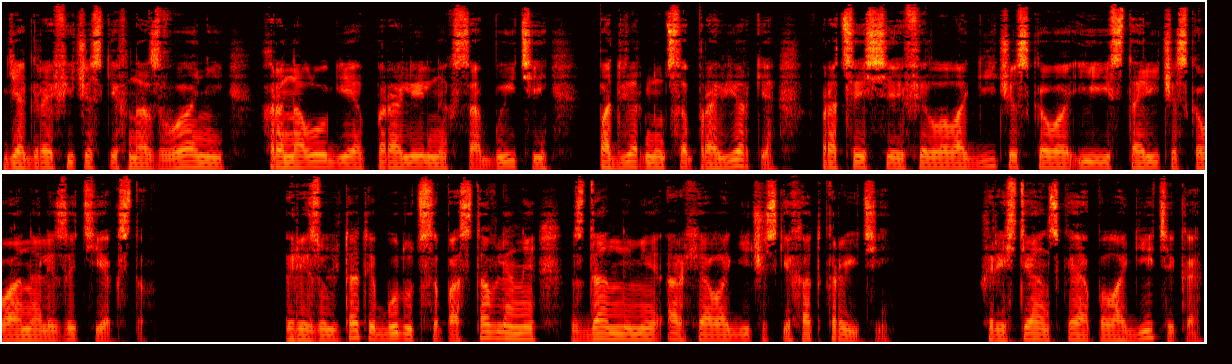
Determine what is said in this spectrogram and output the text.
географических названий, хронология параллельных событий подвергнутся проверке в процессе филологического и исторического анализа текстов. Результаты будут сопоставлены с данными археологических открытий, христианская апологетика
